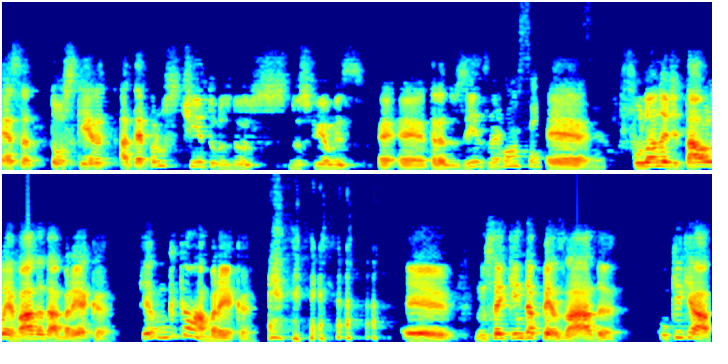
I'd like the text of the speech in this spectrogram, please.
essa tosqueira até para os títulos dos, dos filmes é, é, traduzidos, né? Com certeza. É, fulana de tal, levada da breca. Que, o que é uma breca? É, não sei quem da pesada. O que, que é a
